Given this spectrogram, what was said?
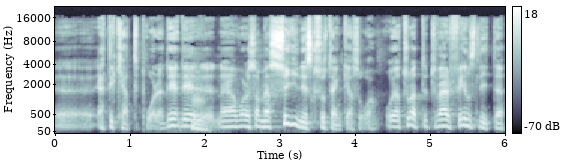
eh, etikett på det. det, det mm. När jag har varit som mest cynisk så tänker jag så. Och jag tror att det tyvärr finns lite,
